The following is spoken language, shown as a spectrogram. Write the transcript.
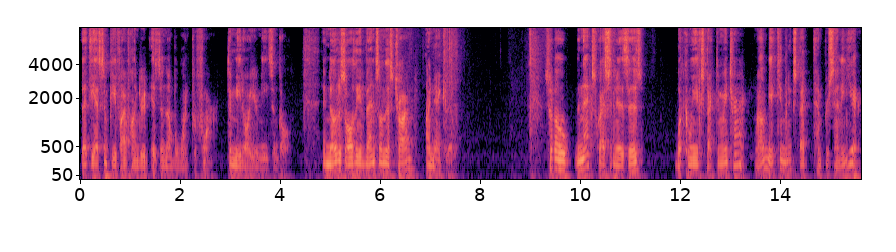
that the S&P 500 is the number one performer to meet all your needs and goals. And notice all the events on this chart are negative. So the next question is, is what can we expect in return? Well, you can expect 10% a year.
